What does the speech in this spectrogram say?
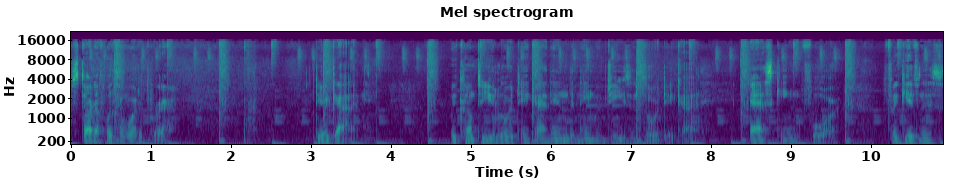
start off with a word of prayer. Dear God, we come to you, Lord, dear God, in the name of Jesus, Lord, dear God, asking for forgiveness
